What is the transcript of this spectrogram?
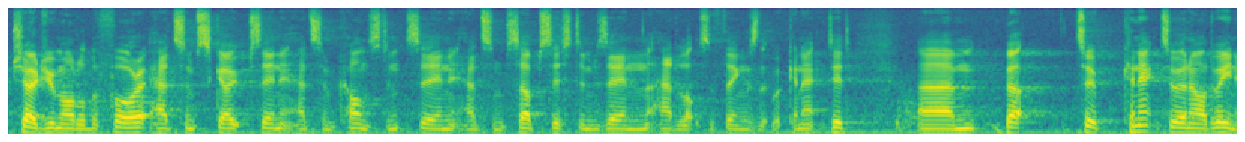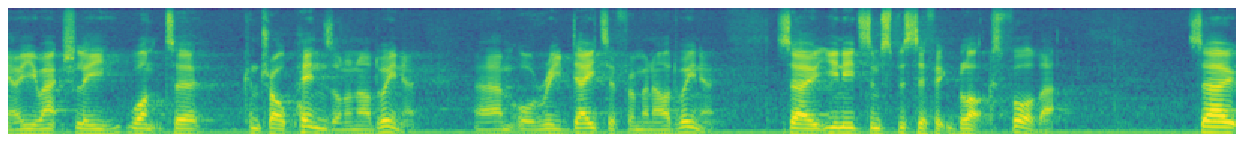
showed you a model before. It had some scopes in, it had some constants in, it had some subsystems in that had lots of things that were connected. Um, but to connect to an Arduino, you actually want to control pins on an Arduino um, or read data from an Arduino. So you need some specific blocks for that. So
